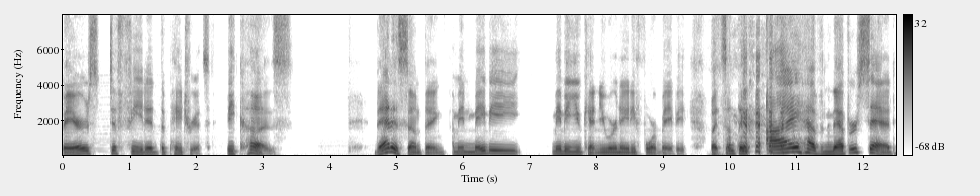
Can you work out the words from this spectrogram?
Bears defeated the Patriots because that is something. I mean, maybe. Maybe you can. You were an 84 baby, but something I have never said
